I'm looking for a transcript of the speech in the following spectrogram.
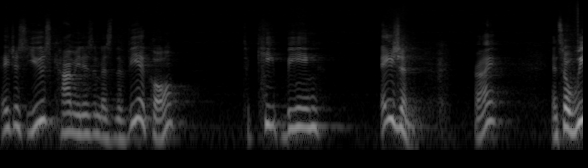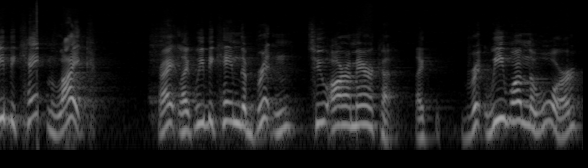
They just used communism as the vehicle to keep being Asian, right? And so we became like, right? Like we became the Britain to our America. Like we won the war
